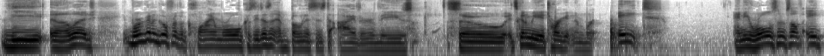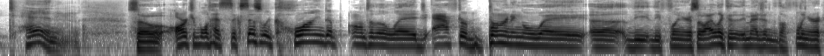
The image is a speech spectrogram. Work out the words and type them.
the uh, ledge. We're going to go for the climb roll because he doesn't have bonuses to either of these. So it's going to be a target number 8, and he rolls himself a 10. So Archibald has successfully climbed up onto the ledge after burning away uh, the, the flinger. So I like to imagine that the flinger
